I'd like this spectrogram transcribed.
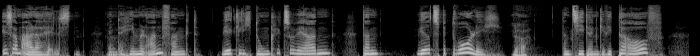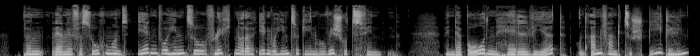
ist am allerhellsten. Wenn ja. der Himmel anfängt, wirklich dunkel zu werden, dann wird's bedrohlich. Ja. Dann zieht ein Gewitter auf, dann werden wir versuchen, uns irgendwo hin zu flüchten oder irgendwo hinzugehen, wo wir Schutz finden. Wenn der Boden hell wird und anfängt zu spiegeln,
